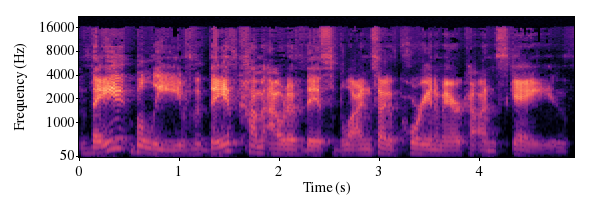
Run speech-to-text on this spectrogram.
They believe that they have come out of this blind side of Cory in America unscathed,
